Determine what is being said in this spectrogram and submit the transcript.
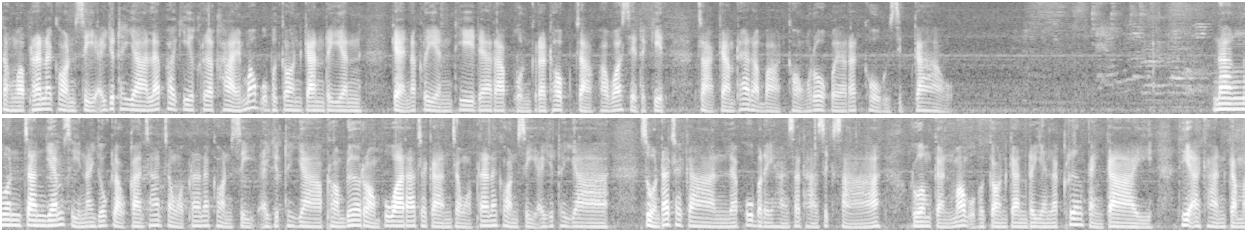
จังหวัดพระนครศรีอยุธยาและภาคีเครือข่ายมอบอุปกรณ์การเรียน แก่นักเรียนที่ได้รับผลกระทบจากภาวะเศรษฐกิจ จากการแพร่ระบาดของโรคไวรัสโควิด -19 นางนวลจันทร์แย้มศรีนายกเหล่าการชาติจังหวัดพระนครศรีอยุธยา พร้อมด้วยรองผู้ว่าราชการจังหวัดพระนครศรีอยุธยา ส่วนราชการและผู้บริหารสถานศึกษา ร่วมกันมอบอุปกรณ์การเรียนและเครื่องแต่งกาย ที่อาคารกรรม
